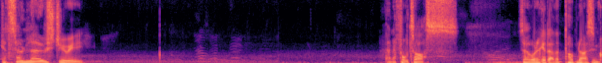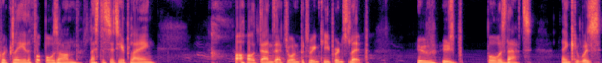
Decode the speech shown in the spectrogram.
Gets so low, Stuey. And a full toss. So I want to get down the pub nice and quickly. The football's on. Leicester City are playing. Oh, Dan's edge one between keeper and slip. Who whose ball was that? I think it was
